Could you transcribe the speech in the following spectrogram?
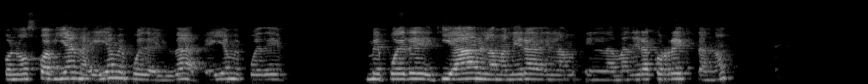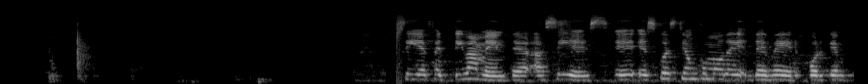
conozco a Viana, ella me puede ayudar, ella me puede, me puede guiar en la manera, en la, en la manera correcta, ¿no? Sí, efectivamente, así es. Eh, es cuestión como de, ver, porque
